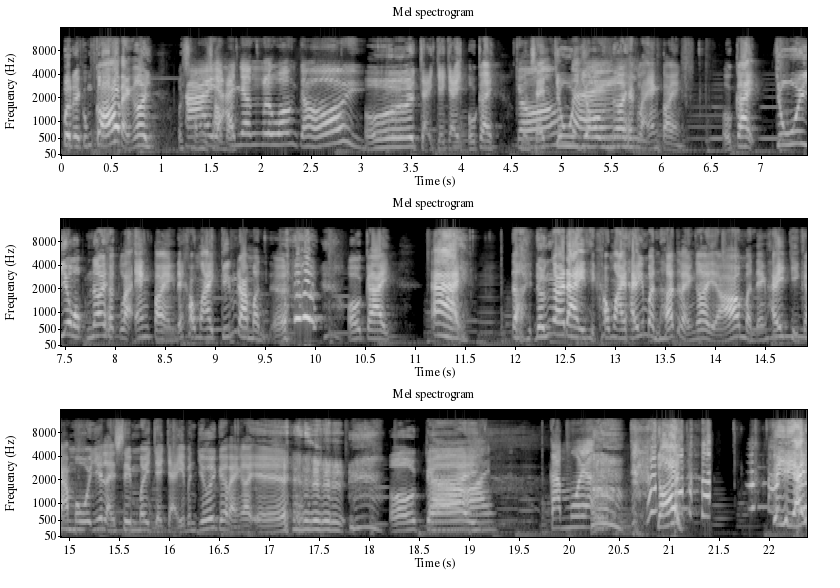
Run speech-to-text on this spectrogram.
bên đây cũng có bạn ơi. Ôi, sao hai giả rồi? nhân luôn trời ơi. Ôi chạy chạy chạy. Ok Mình Trốn sẽ chui vô đây. nơi thật là an toàn. Ok Chui vô một nơi thật là an toàn Để không ai kiếm ra mình. Ok. Ai Rồi, đứng ở đây thì không ai thấy mình hết bạn ơi. Đó, mình đang thấy chị Camu với lại Simmy chạy chạy bên dưới các bạn ơi. Ok. Trời môi ạ. Trời Cái gì vậy?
